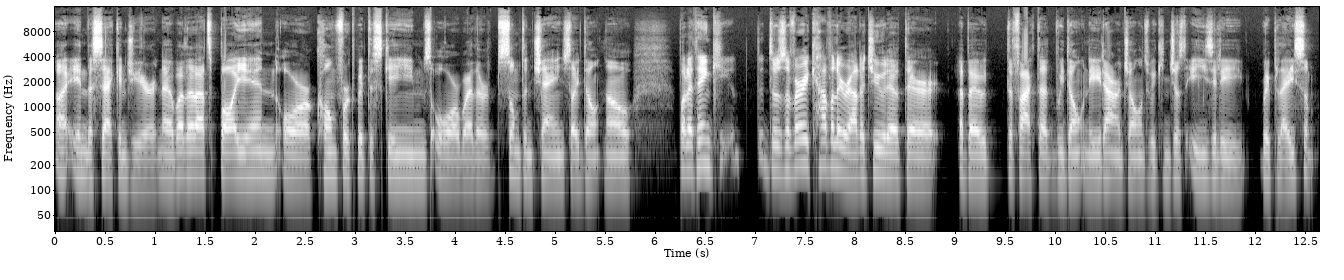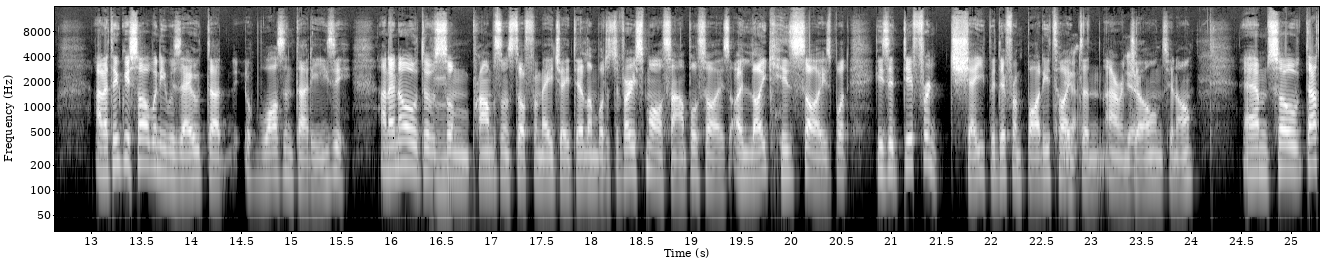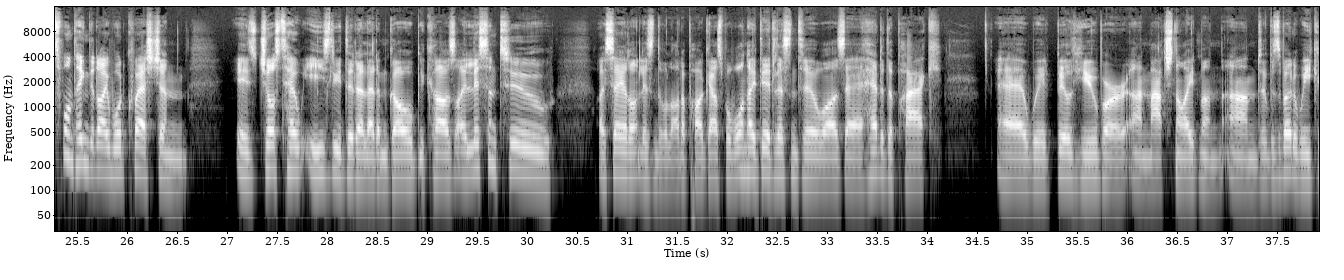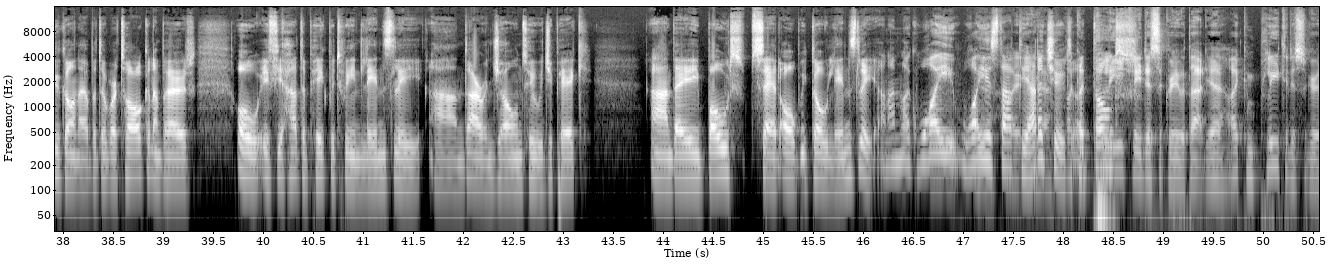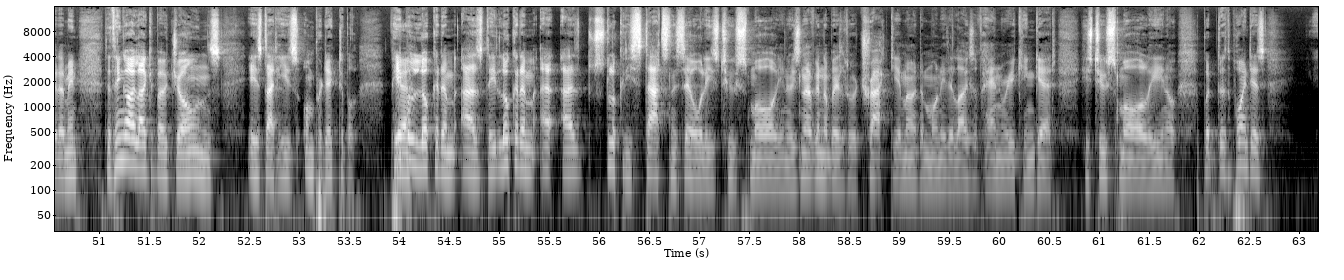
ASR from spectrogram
Uh, in the second year. Now, whether that's buy in or comfort with the schemes or whether something changed, I don't know. But I think there's a very cavalier attitude out there about the fact that we don't need Aaron Jones. We can just easily replace him. And I think we saw when he was out that it wasn't that easy. And I know there was mm. some promising stuff from AJ Dillon, but it's a very small sample size. I like his size, but he's a different shape, a different body type yeah. than Aaron yeah. Jones, you know? Um, so that's one thing that I would question is just how easily did I let him go? Because I listened to, I say I don't listen to a lot of podcasts, but one I did listen to was uh, Head of the Pack uh, with Bill Huber and Matt Schneidman, and it was about a week ago now. But they were talking about, oh, if you had to pick between Linsley and Aaron Jones, who would you pick? And they both said, "Oh, we go Linsley," and I'm like, "Why? Why yeah, is that I, the attitude?" Yeah, I completely I disagree with that. Yeah, I completely disagree with. It. I mean, the thing I like about Jones is that he's unpredictable. People yeah. look at him as they look at him as just look at his stats and they say, "Oh, well, he's too small. You know, he's never going to be able to attract the amount of money the likes of Henry can get. He's too small. You know." But the point is,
